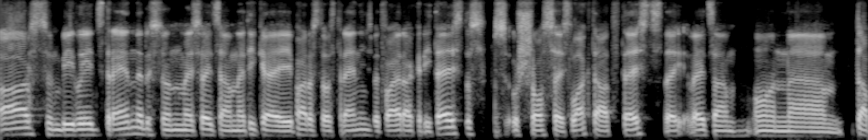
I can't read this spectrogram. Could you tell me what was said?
ārsts un bija līdzi treneris, un mēs veicām ne tikai parastos treniņus, bet vairāk arī testus. Uz, uz šoseis laktāta tests veicām, un um, tā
